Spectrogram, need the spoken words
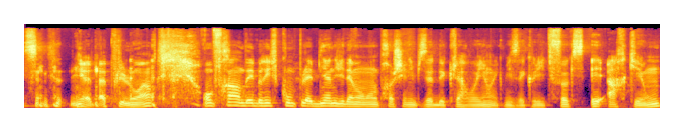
n'irai pas plus loin. On fera un débrief complet bien évidemment dans le prochain épisode des Clairvoyants avec mes acolytes Fox et Archeon.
